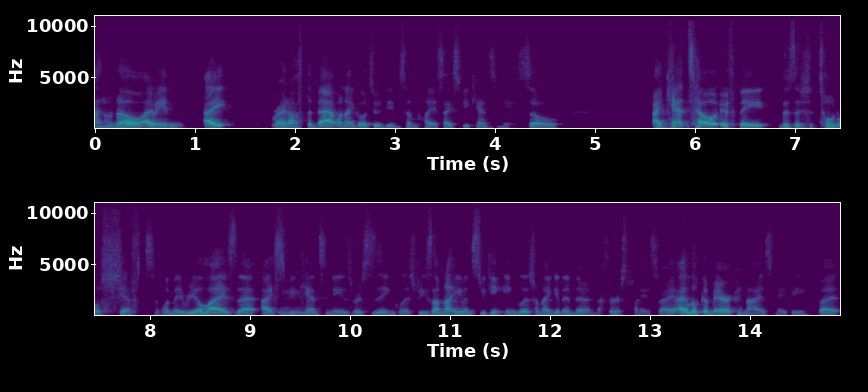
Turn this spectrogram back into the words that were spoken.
I don't know. I mean, I, right off the bat, when I go to a dim sum place, I speak Cantonese. So I can't tell if they, there's a tonal shift when they realize that I speak Mm. Cantonese versus English, because I'm not even speaking English when I get in there in the first place, right? I look Americanized maybe, but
